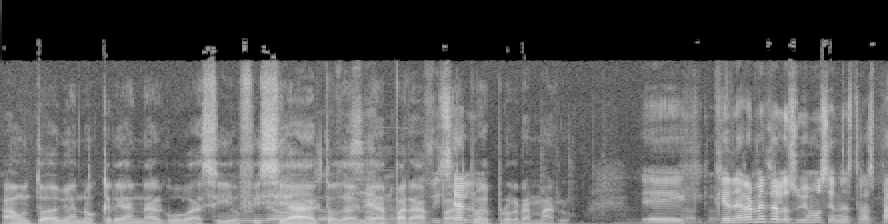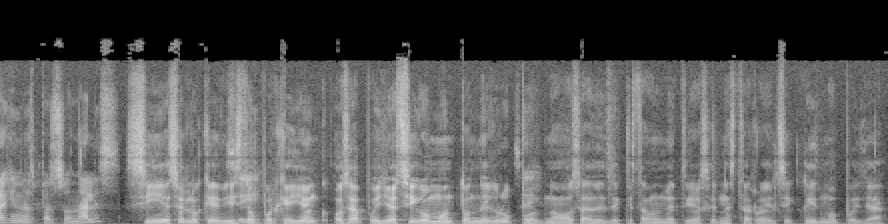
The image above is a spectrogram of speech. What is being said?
Aún todavía no crean algo así No, oficial, todavía oficial no. para, Oficial para no. poder programarlo. Eh, No, generalmente lo subimos en nuestras páginas personales. Sí, eso es lo que he visto, Sí. porque yo, o sea, pues yo sigo un montón de grupos, Sí. ¿no? O sea, desde que estamos metidos en este rollo del ciclismo, pues ya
